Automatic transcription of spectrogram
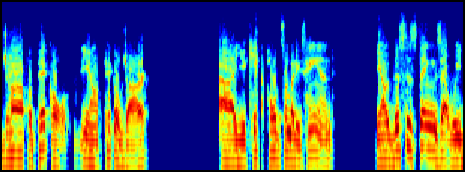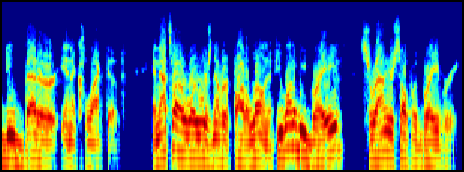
jar off a pickle, you know, pickle jar. Uh, you can't hold somebody's hand. You know, this is things that we do better in a collective. And that's why our warriors never fought alone. If you want to be brave, surround yourself with bravery.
